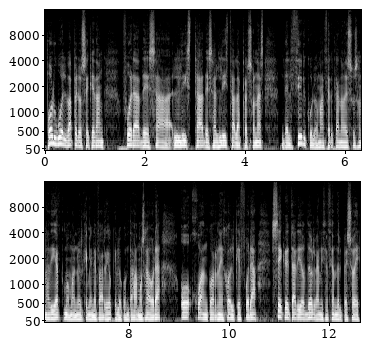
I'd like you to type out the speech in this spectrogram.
por Huelva, pero se quedan fuera de esa lista, de esas listas las personas del círculo más cercano de Susana Díaz, como Manuel Jiménez Barrio, que lo contábamos ahora, o Juan Cornejo, el que fuera secretario de organización del PSOE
